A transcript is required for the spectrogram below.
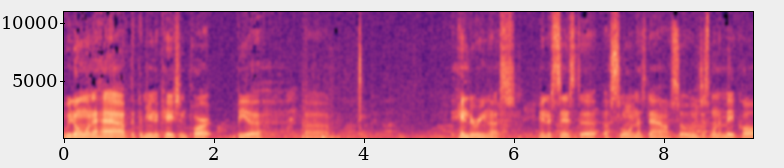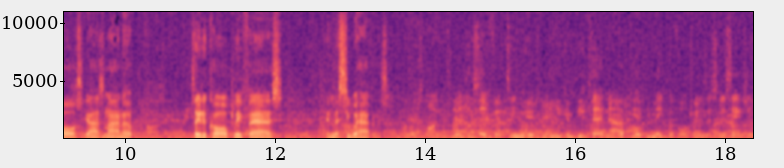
we don't want to have the communication part be a uh, hindering us in a sense to uh, slowing us down. So we just want to make calls, guys line up, play the call, play fast, and let's see what happens. How much longer? You say 15 years. Do you think you can beat that now if you, if you make the full transition to safety?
